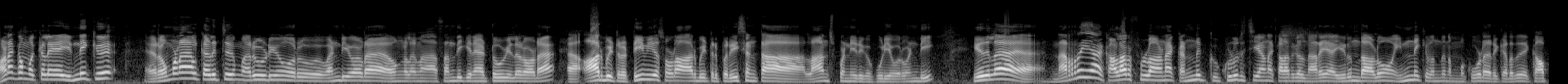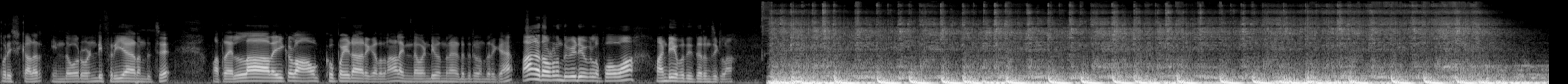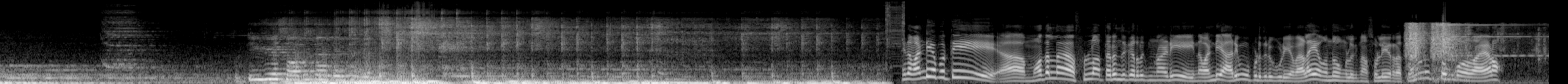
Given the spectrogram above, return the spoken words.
வணக்கம் மக்களே. இன்றைக்கு ரொம்ப நாள் கழித்து மறுபடியும் ஒரு வண்டியோட அவங்கள நான் சந்திக்கிறேன் டூ வீலரோட ஆர்பிட்டர் டிவிஎஸோட ஆர்பிட்டர் இப்போ ரீசெண்டாக லான்ச் பண்ணியிருக்கக்கூடிய ஒரு வண்டி. இதில் நிறையா கலர்ஃபுல்லான கண்ணுக்கு குளிர்ச்சியான கலர்கள் நிறையா இருந்தாலும் இன்றைக்கி வந்து நம்ம கூட இருக்கிறது காப்பரிஷ் கலர் இந்த ஒரு வண்டி ஃப்ரீயாக இருந்துச்சு. மற்ற எல்லா வெஹிக்கிளும் ஆக்குப்பைடாக இருக்கிறதுனால இந்த வண்டி வந்து நான் எடுத்துகிட்டு வந்திருக்கேன். நாங்கள் தொடர்ந்து வீடியோக்குள்ளே போவோம். வண்டியை பற்றி தெரிஞ்சுக்கலாம். வண்டியை பற்றி முதல்ல ஃபுல்லாக தெரிஞ்சுக்கிறதுக்கு முன்னாடி இந்த வண்டியை அறிமுகப்படுத்தக்கூடிய விலையை வந்து உங்களுக்கு நான் சொல்லிடுறேன். தொண்ணூத்தொம்பதாயிரம்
